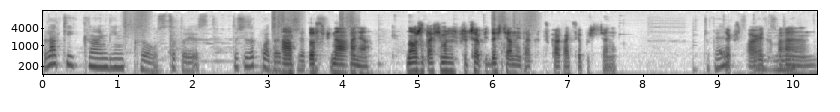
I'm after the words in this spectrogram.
Lucky Climbing Clothes. Co to jest? To się zakłada A, to do spinania. No, że tak się możesz przyczepić do ściany i tak skakać sobie po ścianie. Czekaj. Jak. Spider-Man.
